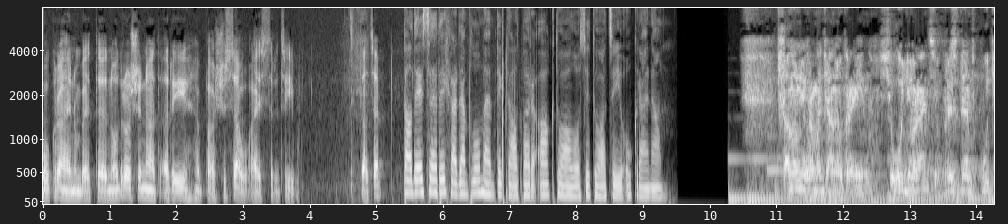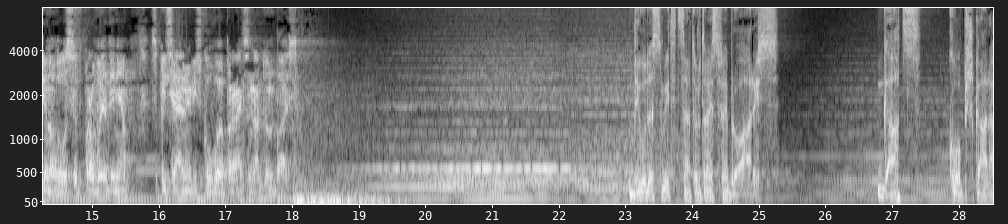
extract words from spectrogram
Ukrainu, bet uh, nodrošināt arī paši savu aizsardzību. Tāds ir. Paldies Rihardam Plūmēm tik tālu par aktuālo situāciju Ukrainā. Шановні громадяни України, сьогодні вранці президент Путін оголосив проведення спеціальної військової операції на Донбасі. Divdesmit ceturtais februāris. Gads kopš kara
